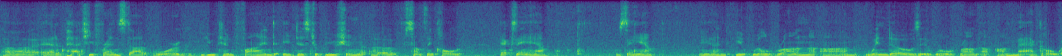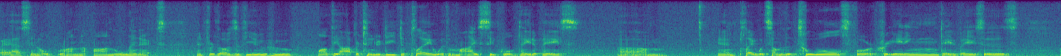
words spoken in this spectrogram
Uh, at ApacheFriends.org, you can find a distribution of something called XAMPP, XAMPP, and it will run on Windows, it will run on Mac OS, and it'll run on Linux. And for those of you who want the opportunity to play with a MySQL database um, and play with some of the tools for creating databases,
